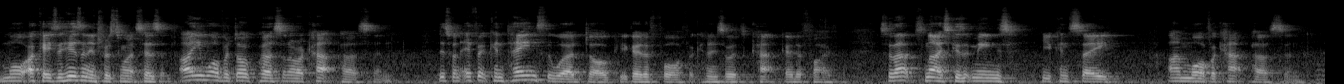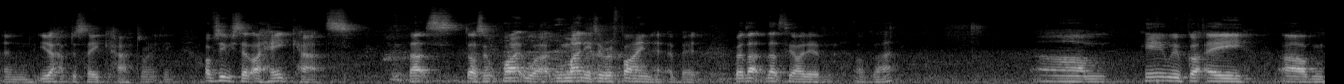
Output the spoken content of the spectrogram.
More, okay, so here's an interesting one. It says, are you more of a dog person or a cat person? This one, if it contains the word dog, you go to four. If it contains the word cat, go to five. So that's nice because it means you can say, I'm more of a cat person, and you don't have to say cat or anything. Obviously, if you said, I hate cats, that doesn't quite work. We might need to refine it a bit, but that, that's the idea of, of that. Um, here we've got a, um,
